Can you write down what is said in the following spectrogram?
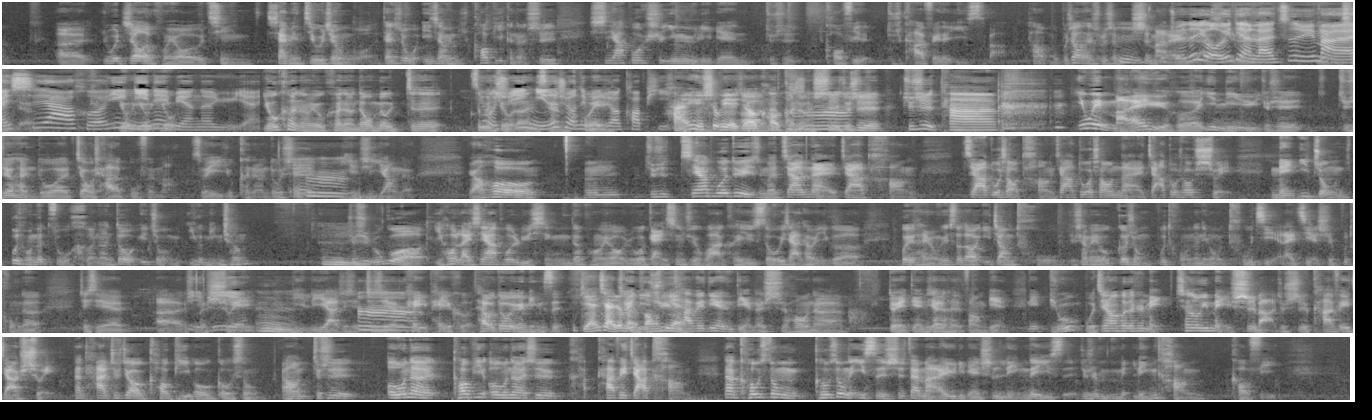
呃，如果知道的朋友请下面纠正我，但是我印象 Copy 可能是新加坡式英语里边就是 coffee 的，就是咖啡的意思吧。它我不知道它是不是、嗯是马来语我觉得有一点来自于马来西亚和印尼那边的语言，有可能有可能，但我没有真的这因为我去。印尼的时候，那边就要 copy。韩语是不是也叫哦那 coffee？、可能是哦就是就是它，因为马来语和印尼语就是就是有很多交叉的部分嘛，所以就可能都是也是一样的。然后嗯，就是新加坡对什么加奶、加糖、加多少糖、加多少奶、加多少水，每一种不同的组合呢，都有一种一个名称。嗯，就是如果以后来新加坡旅行的朋友，如果感兴趣的话，可以去搜一下，它有一个会很容易搜到一张图，就上面有各种不同的那种图解来解释不同的这些呃什么水嗯比例啊这些这嗯些配配合，它有都有一个名字。点起来就所以你去很方便。咖啡店点的时候呢，对，点起来很方便。你比如我经常喝的是美，相当于美式吧，就是咖啡加水，那它就叫 Coffee O 勾送。然后就是 O 呢，Coffee O 呢是咖咖啡加糖。那 Co 送 Co 送的意思是在马来语里边是零的意思，就是零糖 coffee。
